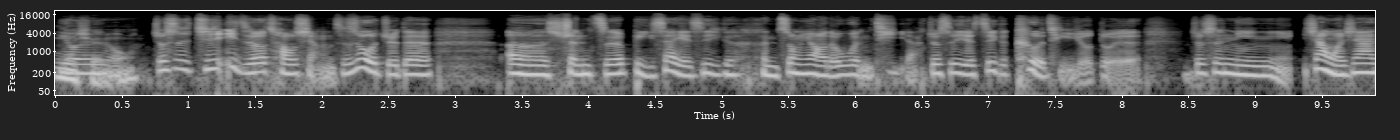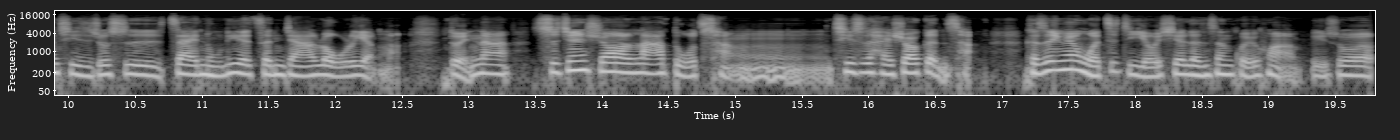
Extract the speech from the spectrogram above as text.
有有，就是其实一直都超想，只是我觉得，呃，选择比赛也是一个很重要的问题啊，就是也是一个课题就对了。就是你像我现在其实就是在努力的增加肉量嘛，对，那时间需要拉多长，其实还需要更长。可是因为我自己有一些人生规划，比如说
